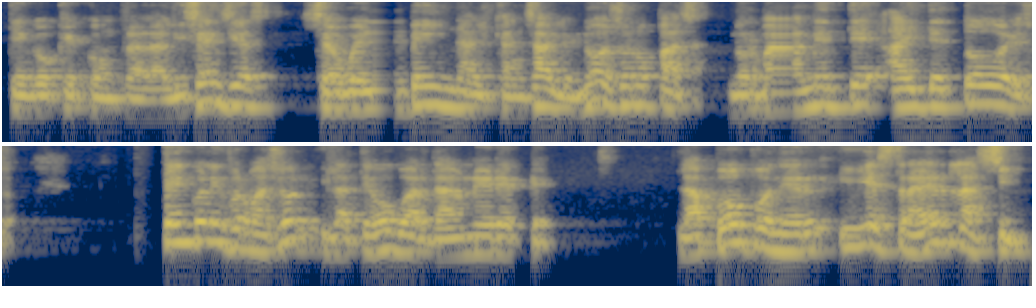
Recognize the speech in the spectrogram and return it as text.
tengo que comprar las licencias, se vuelve inalcanzable. No, eso no pasa. Normalmente hay de todo eso. Tengo la información y la tengo guardada en un ERP ¿La puedo poner y extraerla? Sí,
